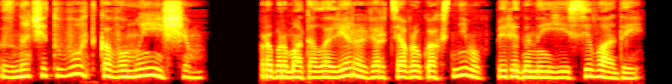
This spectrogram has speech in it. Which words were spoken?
«Значит, вот кого мы ищем», — пробормотала Лера, вертя в руках снимок, переданный ей Севадой.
